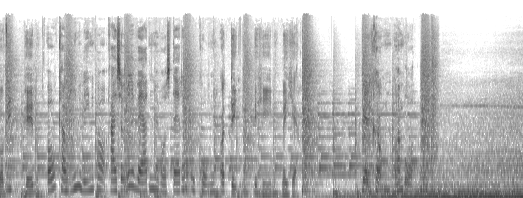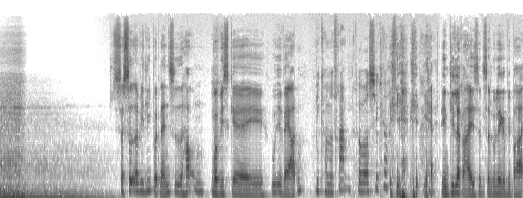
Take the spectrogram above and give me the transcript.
Hvor vi, Pelle, Og Karoline Venegård rejser ud i verden med vores datter og kone. og deler det hele med jer. Velkommen ombord. Så sidder vi lige på den anden side af havnen, ja. hvor vi skal øh, ud i verden. Vi er kommet frem på vores cykler. Ja, ja, det er en lille rejse, så nu lægger vi bare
